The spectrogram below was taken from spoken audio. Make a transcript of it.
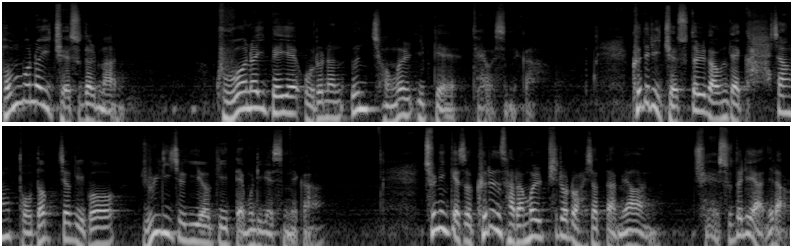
본문의 죄수들만 구원의 배에 오르는 은총을 입게 되었습니까? 그들이 죄수들 가운데 가장 도덕적이고 윤리적이었기 때문이겠습니까? 주님께서 그런 사람을 필요로 하셨다면 죄수들이 아니라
